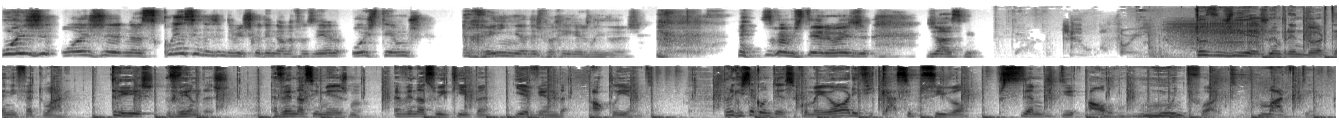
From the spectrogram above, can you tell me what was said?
Hoje, hoje, na sequência das entrevistas que eu tenho dado a fazer, hoje temos a rainha das barrigas lisas. Isso vamos ter hoje, já a seguir. Todos os dias o empreendedor tem de efetuar três vendas: a venda a si mesmo, a venda à sua equipa e a venda ao cliente. Para que isto aconteça com a maior eficácia possível, precisamos de algo muito forte: marketing.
